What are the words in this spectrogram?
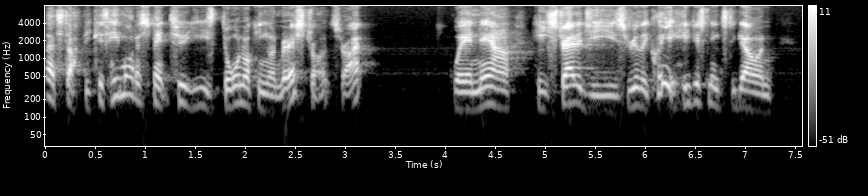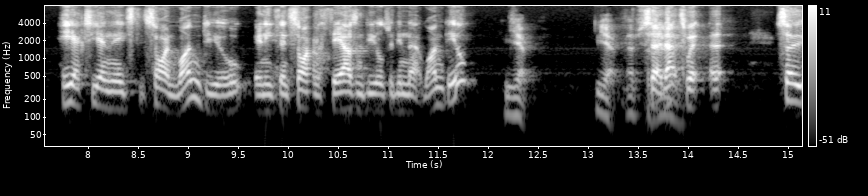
that stuff because he might have spent two years door knocking on restaurants, right? where now his strategy is really clear. He just needs to go and he actually only needs to sign one deal and he can sign a thousand deals within that one deal. Yep. Yep. Absolutely. So that's where, uh, so,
